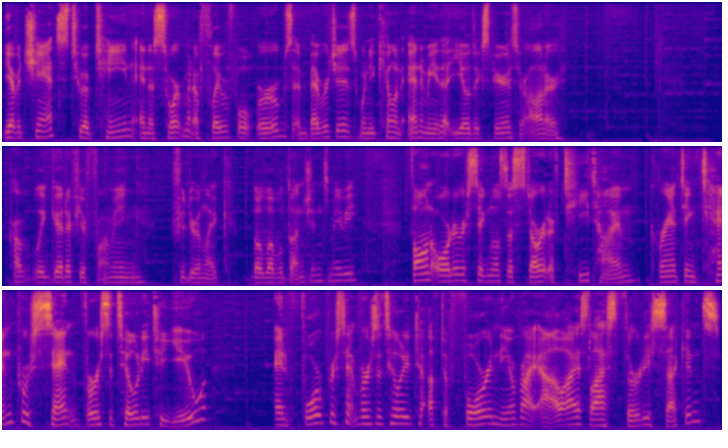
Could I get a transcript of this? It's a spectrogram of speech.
You have a chance to obtain an assortment of flavorful herbs and beverages when you kill an enemy that yields experience or honor. Probably good if you're farming, if you're doing like low level dungeons maybe. Fallen Order signals the start of tea time, granting 10% versatility to you and 4% versatility to up to four nearby allies last 30 seconds.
